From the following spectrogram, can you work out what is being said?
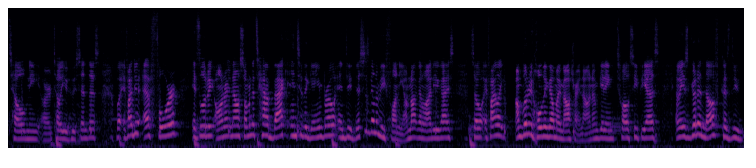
tell me or tell you who sent this, but if I do F4, it's literally on right now, so I'm gonna tab back into the game, bro, and dude, this is gonna be funny. I'm not gonna lie to you guys. So if I, like, I'm literally holding down my mouse right now, and I'm getting 12 CPS, I mean, it's good enough because, dude,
